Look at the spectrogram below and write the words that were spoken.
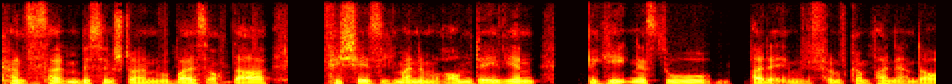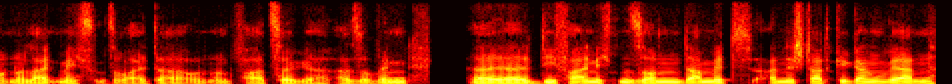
kannst es halt ein bisschen steuern. Wobei es auch da fishy ist. Ich meine, im Raum Davian begegnest du bei der MW5-Kampagne andauernd nur Lightmechs und so weiter und, und Fahrzeuge. Also wenn äh, die Vereinigten Sonnen damit an die Stadt gegangen wären,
